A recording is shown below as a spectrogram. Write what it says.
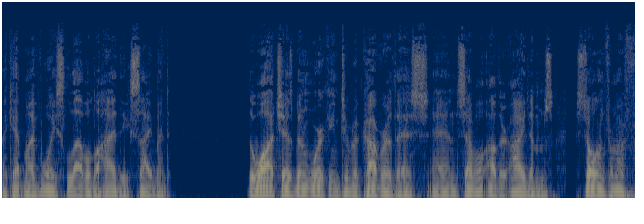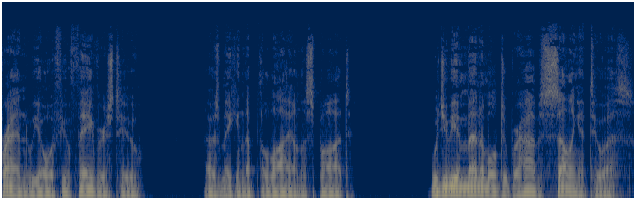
I kept my voice level to hide the excitement. The watch has been working to recover this and several other items stolen from a friend we owe a few favors to. I was making up the lie on the spot. Would you be amenable to perhaps selling it to us?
